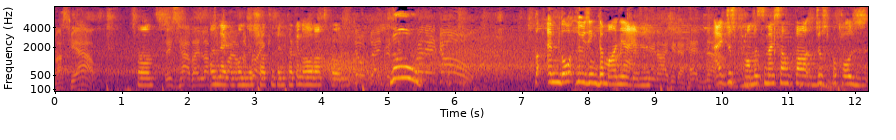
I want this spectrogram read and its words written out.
Martial. Chance. This is how they love and to play on the, the shots have been taken. Oh, that's goal. No! But I'm not losing the money. I just promised myself that just because.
